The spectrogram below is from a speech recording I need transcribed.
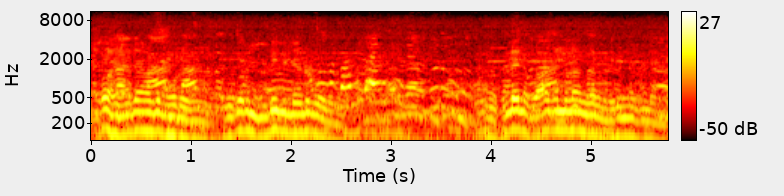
അപ്പോൾ അതാണ് പോടുന്നത് ഇതൊരു உங்கள் பிள்ளைங்க பார்க்கணும்னா உங்களுக்கு சின்ன பிள்ளைங்க.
